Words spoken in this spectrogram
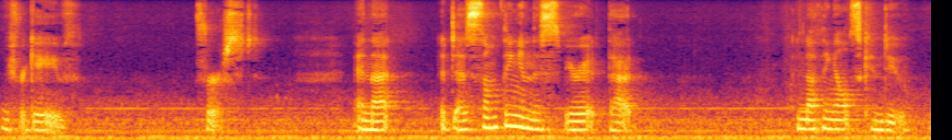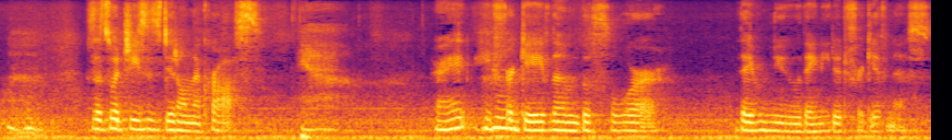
We forgave first. And that it does something in the spirit that nothing else can do. Because that's what Jesus did on the cross, Yeah. right? He forgave them before they knew they needed forgiveness.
